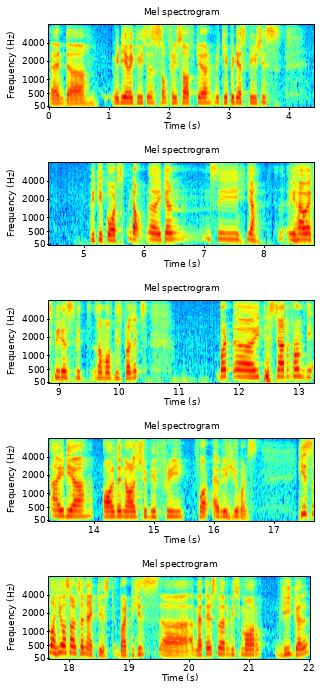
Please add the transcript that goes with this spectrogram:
and MediaWiki, which is free software, Wikipedia species, Wikiquotes. No, uh, you can see, yeah, you have experience with some of these projects. But uh, it started from the idea all the knowledge should be free for every humans. He's, he was also an activist, but his uh, methods were which more legal.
